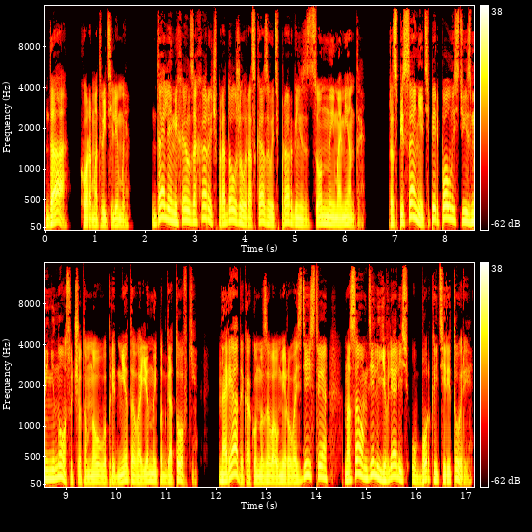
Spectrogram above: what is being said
Да, хором ответили мы. Далее Михаил Захарыч продолжил рассказывать про организационные моменты. Расписание теперь полностью изменено с учетом нового предмета военной подготовки. Наряды, как он называл меру воздействия, на самом деле являлись уборкой территории.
